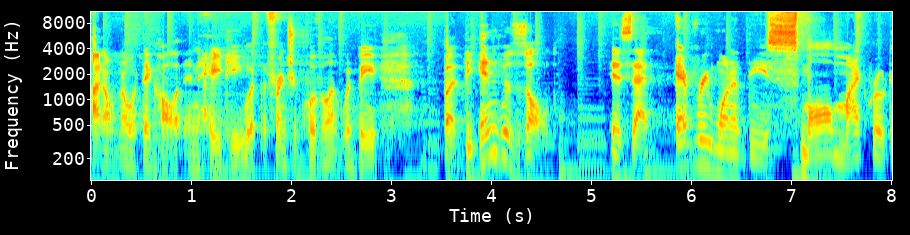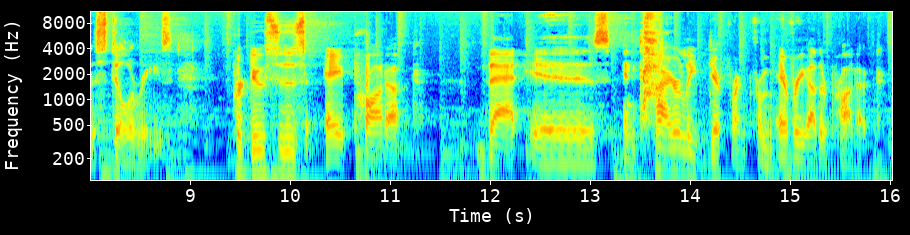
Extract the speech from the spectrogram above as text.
I don't know what they call it in Haiti, what the French equivalent would be. But the end result is that every one of these small micro distilleries produces a product that is entirely different from every other product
